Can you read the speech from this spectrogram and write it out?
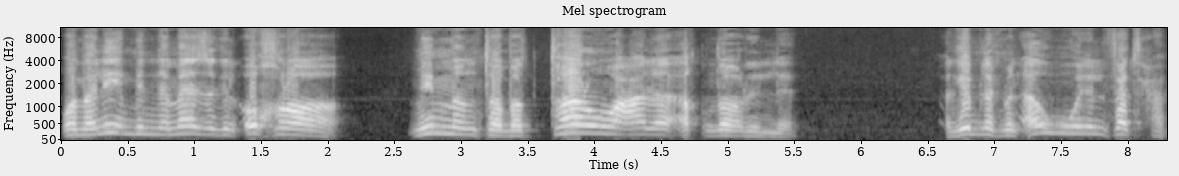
ومليء بالنماذج الأخرى ممن تبطروا على أقدار الله. أجيب لك من أول الفتحة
